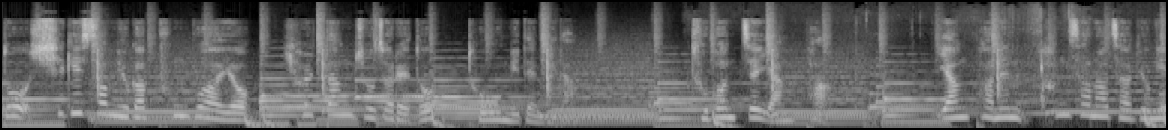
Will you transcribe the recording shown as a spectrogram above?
또 식이섬유가 풍부하여 혈당 조절에도 도움이 됩니다. 두 번째 양파. 양파는 항산화 작용이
